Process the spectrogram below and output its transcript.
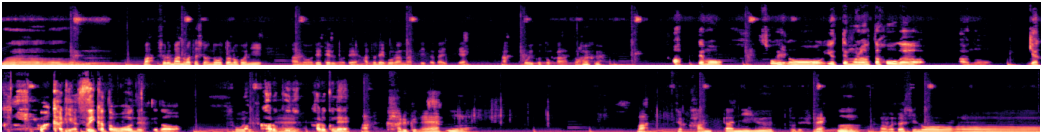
うんうんうんう。うんん。まあ、それもあの私のノートの方にあの出てるので、後でご覧になっていただいて、あ、こういうことか、と。あ、でも、そういうのを言ってもらった方が、あの、逆にわかりやすいかと思うんですけど、そうですね。軽くね、軽くね。あ、軽くね。うん。じゃあ簡単に言うとですね、うん。まあ、私の、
